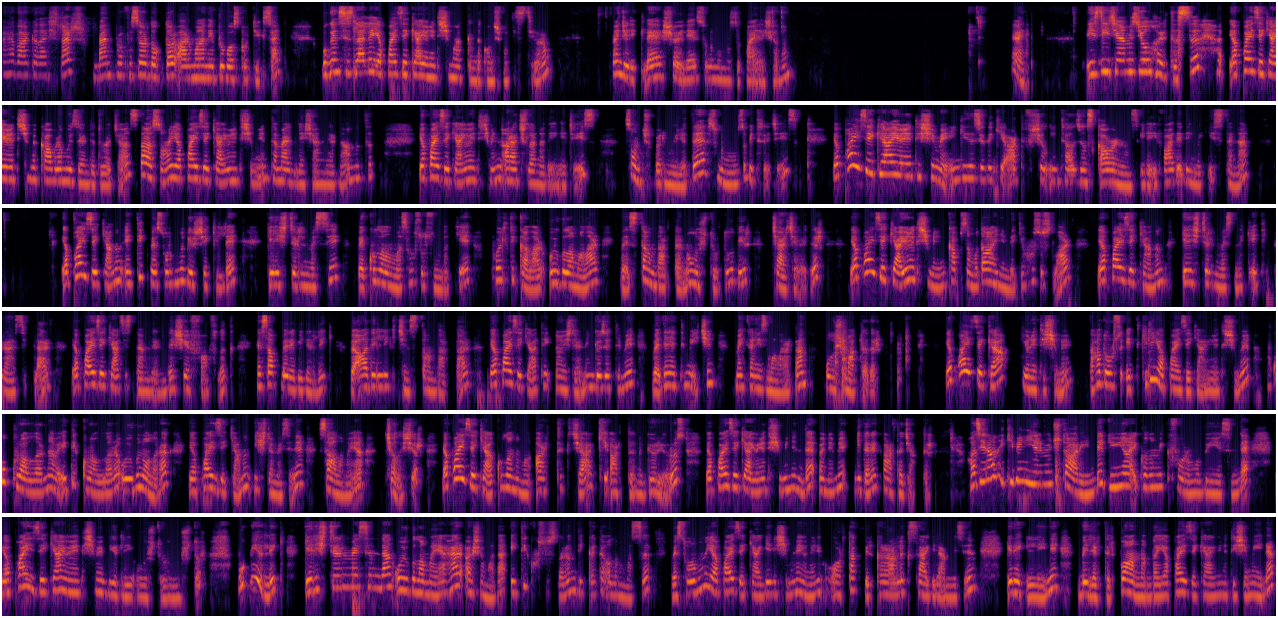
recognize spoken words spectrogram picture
Merhaba arkadaşlar. Ben Profesör Doktor Armağan Ebru Bozkurt Yüksel. Bugün sizlerle yapay zeka yönetişimi hakkında konuşmak istiyorum. Öncelikle şöyle sunumumuzu paylaşalım. Evet. İzleyeceğimiz yol haritası yapay zeka yönetişimi kavramı üzerinde duracağız. Daha sonra yapay zeka yönetişiminin temel bileşenlerini anlatıp yapay zeka yönetiminin araçlarına değineceğiz. Sonuç bölümüyle de sunumumuzu bitireceğiz. Yapay zeka yönetişimi, İngilizce'deki Artificial Intelligence Governance ile ifade edilmek istenen, yapay zekanın etik ve sorumlu bir şekilde geliştirilmesi ve kullanılması hususundaki politikalar, uygulamalar ve standartların oluşturduğu bir çerçevedir. Yapay zeka yönetişiminin kapsamı dahilindeki hususlar Yapay zekanın geliştirilmesindeki etik prensipler, yapay zeka sistemlerinde şeffaflık, hesap verebilirlik ve adillik için standartlar, yapay zeka teknolojilerinin gözetimi ve denetimi için mekanizmalardan oluşmaktadır. Yapay zeka yönetişimi, daha doğrusu etkili yapay zeka yönetişimi, hukuk kurallarına ve etik kurallara uygun olarak yapay zekanın işlemesini sağlamaya çalışır. Yapay zeka kullanımı arttıkça ki arttığını görüyoruz, yapay zeka yönetişiminin de önemi giderek artacaktır. Haziran 2023 tarihinde Dünya Ekonomik Forumu bünyesinde Yapay Zeka Yönetişimi Birliği oluşturulmuştur. Bu birlik geliştirilmesinden uygulamaya her aşamada etik hususların dikkate alınması ve sorumlu yapay zeka gelişimine yönelik ortak bir kararlılık sergilenmesinin gerekliliğini belirtir. Bu anlamda yapay zeka yönetişimi ile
